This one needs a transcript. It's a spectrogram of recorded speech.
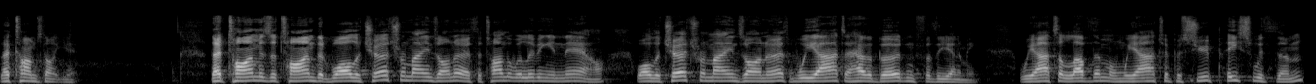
That time's not yet. That time is a time that while the church remains on earth, the time that we're living in now, while the church remains on earth, we are to have a burden for the enemy. We are to love them and we are to pursue peace with them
